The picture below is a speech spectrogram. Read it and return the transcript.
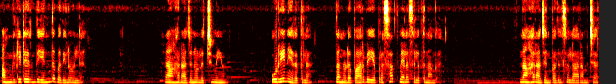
அவங்கக்கிட்ட இருந்து எந்த பதிலும் இல்லை. நாகராஜனும் லட்சுமியும் ஒரே நேரத்தில் தன்னோட பார்வையை பிரசாத் மேலே செலுத்தினாங்க. நாகராஜன் பதில் சொல்ல ஆரம்பிச்சார்.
